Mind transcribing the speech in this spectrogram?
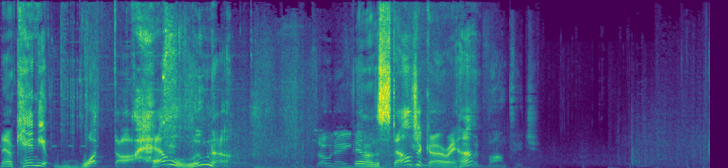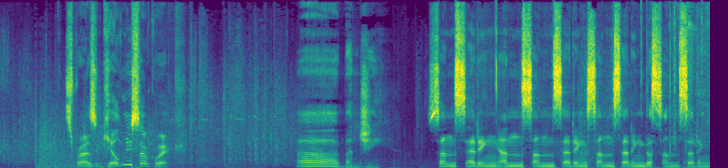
Now, can you. What the hell, Luna? Feeling nostalgic, alright, huh? Surprised it killed me so quick. Ah, Bungie. Sunsetting, unsunsetting, sunsetting, the sunsetting.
